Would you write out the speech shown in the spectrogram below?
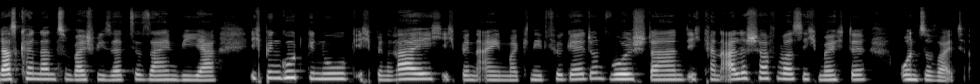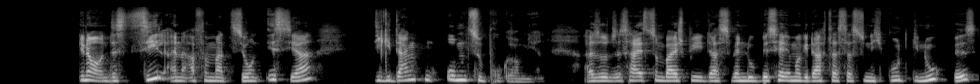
das können dann zum Beispiel Sätze sein wie ja, ich bin gut genug, ich bin reich, ich bin ein Magnet für Geld und Wohlstand, ich kann alles schaffen, was ich möchte und so weiter. Genau, und das Ziel einer Affirmation ist ja, die Gedanken umzuprogrammieren. Also das heißt zum Beispiel, dass wenn du bisher immer gedacht hast, dass du nicht gut genug bist,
